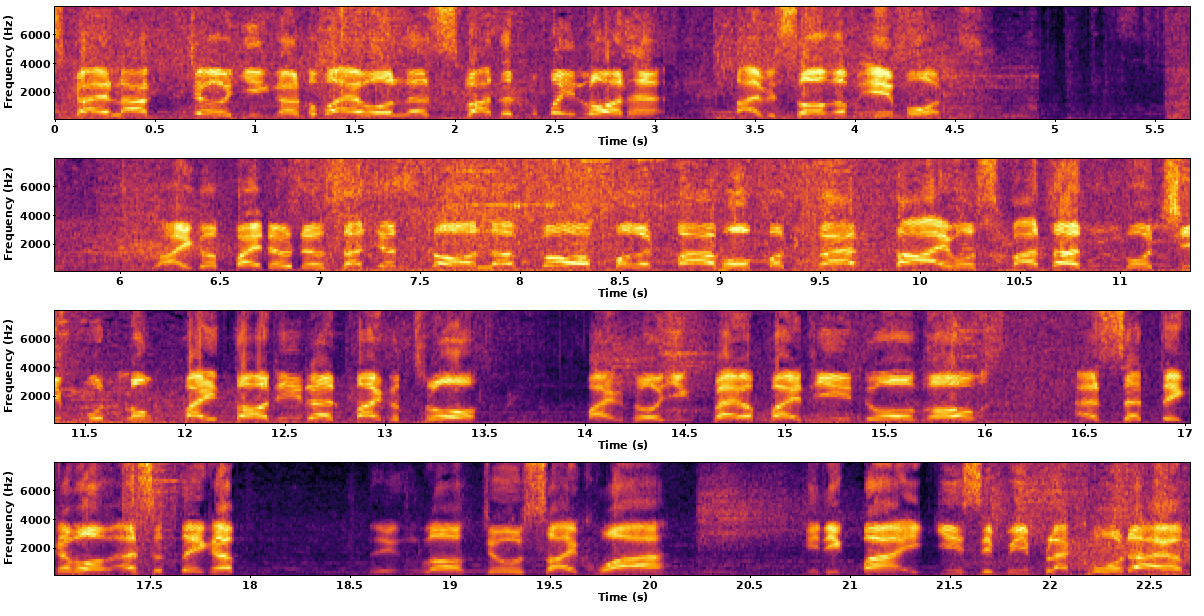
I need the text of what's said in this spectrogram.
สกายลักเจอยิงกันเข้าไปครับผมแล้วสปาร์ตันก็ไม่รอดฮะตายไปสองครับเอหมด ไหลก็ไปแล้วเดลซันยันต่อแล้วก็เปิดมาผมบอลแคลนตายหมดสปาร์ตันโกชิปมุดลงไปต่อที่ด้านไมค์คอนโทรลไมค์คอนโทรลยิงไปก็ไปที่ตัวของแอสเซนติกครับผมแอสเซนติกครับดึงลอกจูซ้ายขวาอินิกมาอีก 20 วิแบล็คโฮได้ครับ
